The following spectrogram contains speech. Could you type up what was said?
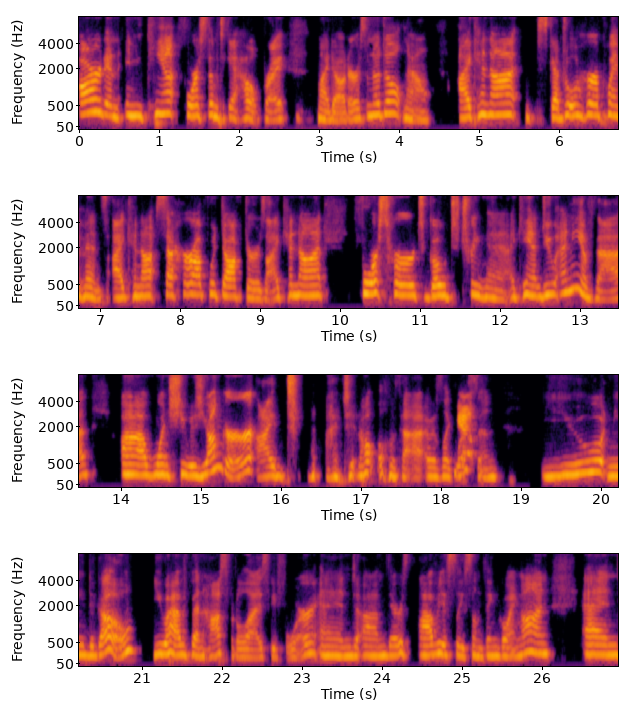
hard and and you can't force them to get help right my daughter is an adult now i cannot schedule her appointments i cannot set her up with doctors i cannot force her to go to treatment. I can't do any of that. Uh, when she was younger, I I did all of that. I was like, Yeah. listen, you need to go. You have been hospitalized before, and um, there's obviously something going on. And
